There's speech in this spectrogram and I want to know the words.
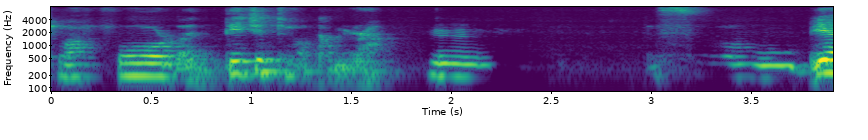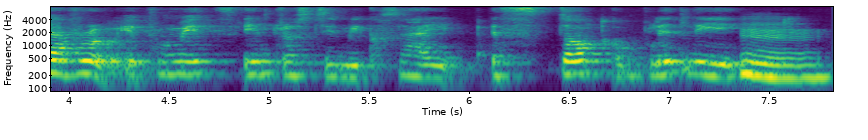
to afford a digital camera. So yeah, for for me it's interesting because I stopped completely Mm.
